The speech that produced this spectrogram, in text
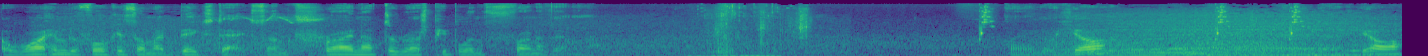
I want him to focus on my big stack, so I'm trying not to rush people in front of him. I'm gonna go here, here.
